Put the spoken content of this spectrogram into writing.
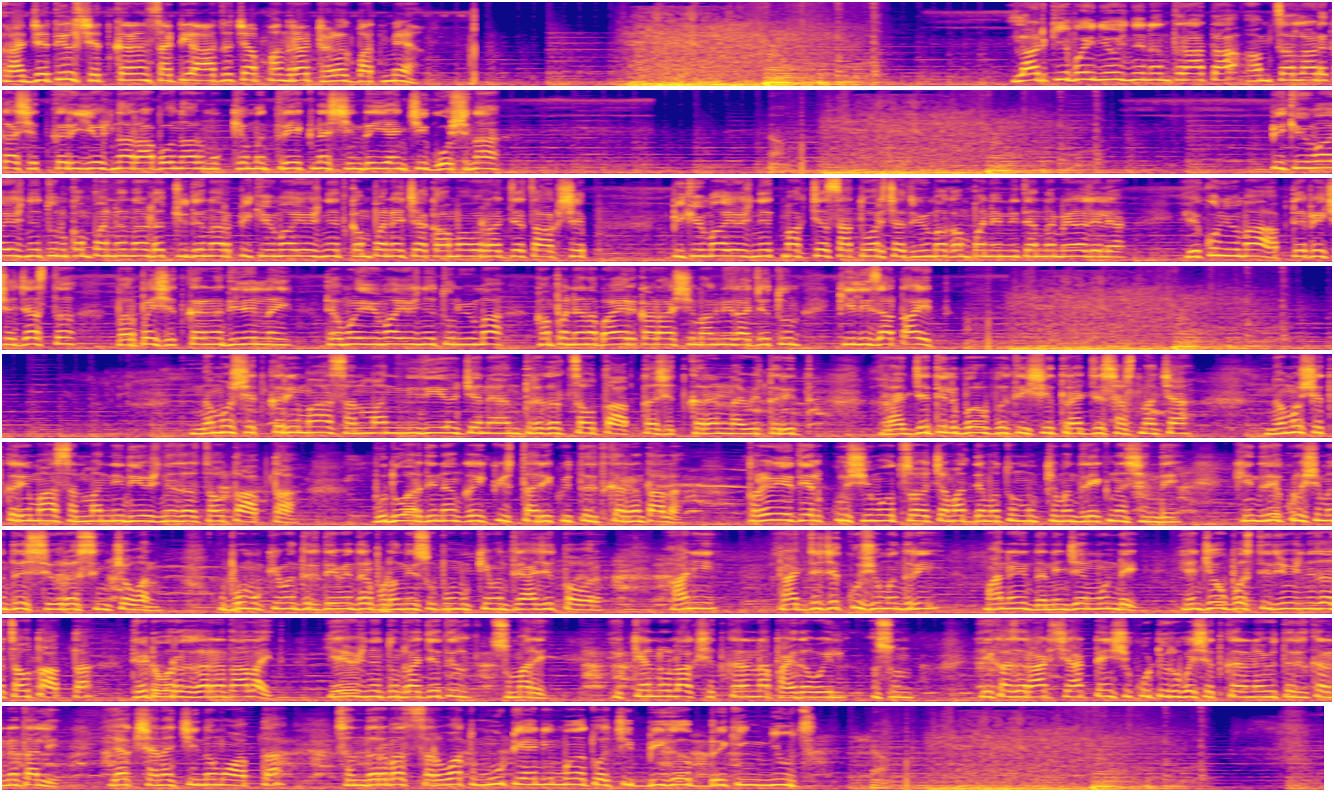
राज्यातील शेतकऱ्यांसाठी आजच्या पंधरा ठळक बातम्या. लाडकी बहीण योजनेनंतर आता आमचा लाडका शेतकरी योजना राबवणार मुख्यमंत्री एकनाथ शिंदे यांची घोषणा. पीक विमा योजनेतून कंपन्यांना डच्चू देणार. पीक विमा योजनेत कंपन्याच्या कामावर राज्याचा आक्षेप. पीक विमा योजनेत मागच्या सात वर्षात विमा कंपन्यांनी त्यांना मिळालेल्या एकूण विमा हप्त्यापेक्षा जास्त भरपाई शेतकऱ्यांना दिलेली नाही. त्यामुळे विमा योजनेतून विमा कंपन्यांना बाहेर काढा अशी मागणी राज्यातून केली जात आहेत. नमो शेतकरी महासन्मान निधी योजनेअंतर्गत चौथा हप्ता शेतकऱ्यांना वितरित. राज्यातील बहुप्रतीक्षित राज्य शासनाच्या नमो शेतकरी महासन्मान निधी योजनेचा चौथा हप्ता बुधवार दिनांक एकवीस तारीख वितरित करण्यात आला. परळी येथील कृषी महोत्सवाच्या माध्यमातून मुख्यमंत्री एकनाथ शिंदे केंद्रीय कृषी मंत्री शिवराज सिंग चौहान उपमुख्यमंत्री देवेंद्र फडणवीस उपमुख्यमंत्री अजित पवार आणि राज्याचे कृषी मंत्री माननीय धनंजय मुंडे यांच्या उपस्थित योजनेचा चौथा हप्ता थेट वर्ग करण्यात आला आहे. या योजनेतून राज्यातील सुमारे एक्क्याण्णव लाख शेतकऱ्यांना फायदा होईल असून एक हजार आठशे अठ्ठ्याऐंशी कोटी रुपये शेतकऱ्यांना वितरित करण्यात आले. या क्षणाची नमो हप्ता संदर्भात सर्वात मोठी आणि महत्त्वाची बिग ब्रेकिंग न्यूज.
